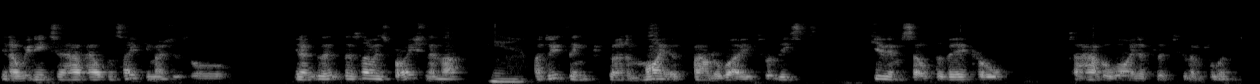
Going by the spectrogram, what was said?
you know, we need to have health and safety measures, or, you know, there, there's no inspiration in that. Yeah. I do think Burnham might have found a way to at least give himself the vehicle to have a wider political influence.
